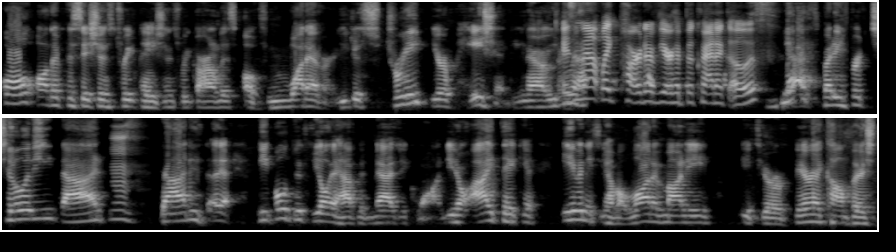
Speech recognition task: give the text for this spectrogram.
All other physicians treat patients regardless of whatever. You just treat your patient, you know. You Isn't have, that like part of your Hippocratic oath? Yes, but in fertility, that mm. that is uh, people just feel they have the magic wand. You know, I take it even if you have a lot of money, if you're very accomplished,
